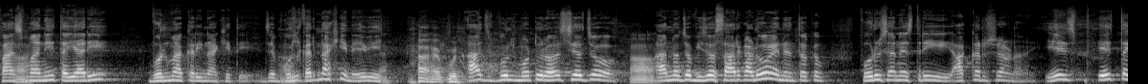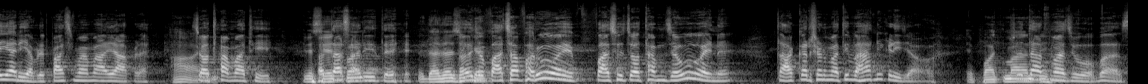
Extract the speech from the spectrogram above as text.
પાંચમાની તૈયારી ભૂલમાં કરી નાખી હતી. જે ભૂલ કરી નાખી ને એવી. આ જ ભૂલ. મોટું રહસ્ય જો આનો જો બીજો સાર કાઢવો હોય ને તો કે પુરુષ અને સ્ત્રી આકર્ષણ એ જ એ જ તૈયારી આપણે પાંચમામાં આવ્યા આપણે. ચોથામાંથી. હતા સારી રીતે. હવે જો પાછા ફરવું હોય પાછું ચોથામાં જવું હોય ને તો આકર્ષણમાંથી બહાર નીકળી જાઓ. પાંચમા જુઓ બસ.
